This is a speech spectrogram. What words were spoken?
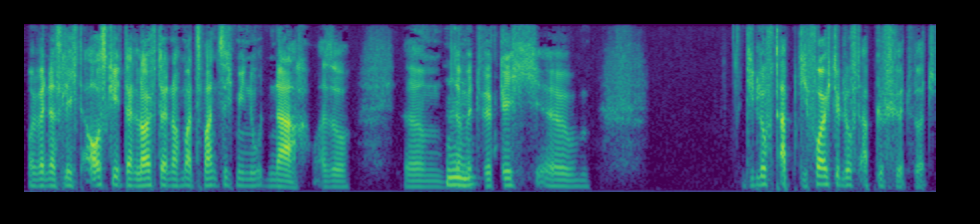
und wenn das Licht ausgeht, dann läuft er nochmal 20 Minuten nach. Also ähm, hm. damit wirklich ähm, die Luft ab, die feuchte Luft abgeführt wird.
